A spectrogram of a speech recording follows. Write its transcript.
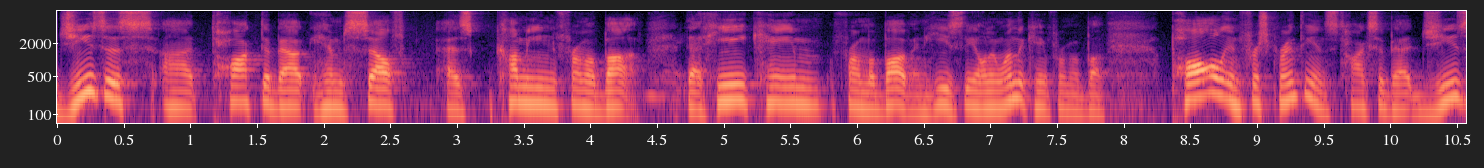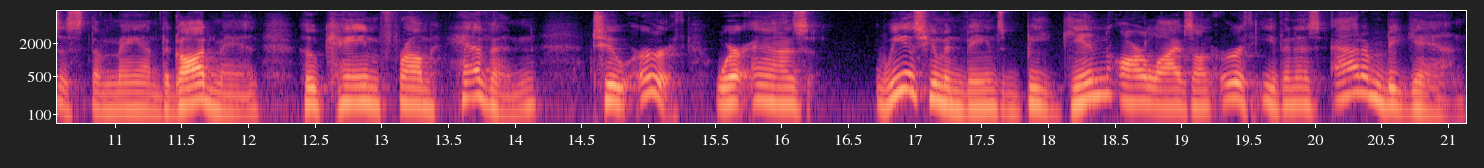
Jesus uh, talked about himself as coming from above, right. that he came from above, and he's the only one that came from above. Paul in 1 Corinthians talks about Jesus, the man, the God man, who came from heaven to earth, whereas we as human beings begin our lives on earth even as Adam began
